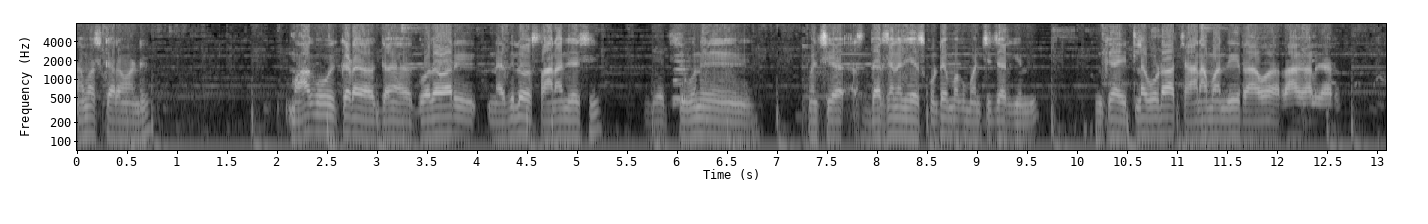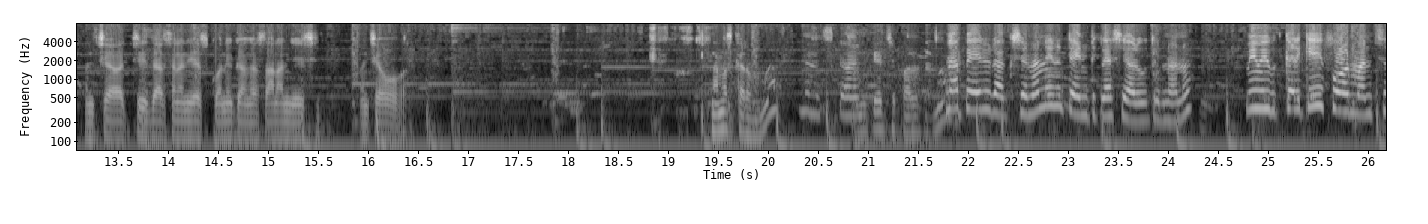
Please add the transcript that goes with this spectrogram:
నమస్కారం అండి మాకు ఇక్కడ గ- గోదావరి నదిలో స్నానం చేసి శివుని మంచిగా దర్శనం చేసుకుంటే మాకు మంచి జరిగింది. ఇంకా ఇట్లా కూడా చాలా మంది రావ రాగలిగారు. మంచిగా వచ్చి దర్శనం చేసుకొని గంగా స్నానం చేసి మంచిగా పోవాలి. నమస్కారం అమ్మా. నమస్కారం. పేరు చెప్పాలి నా పేరు రక్షణ. నేను టెన్త్ క్లాస్ చదువుతున్నాను. మేము ఇక్కడికి ఫోర్ మంత్స్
